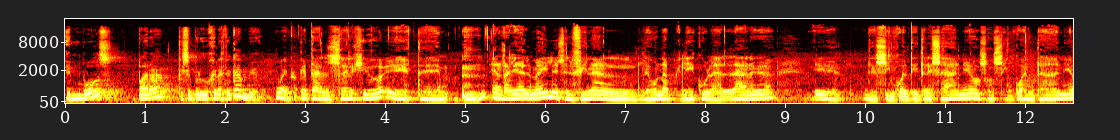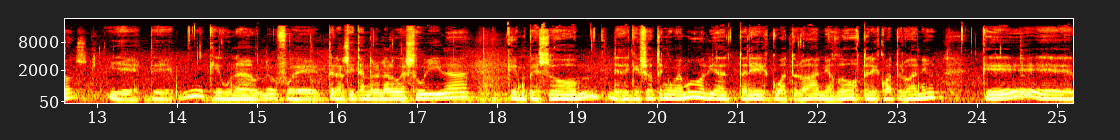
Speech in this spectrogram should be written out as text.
en vos para que se produjera este cambio? Bueno, ¿qué tal, Sergio? Este, en realidad el mail es el final de una película larga. Eh, de 53 años o 50 años y este, que una fue transitando a lo largo de su vida, que empezó desde que yo tengo memoria, 3, 4 años, 2, 3, 4 años, que eh,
